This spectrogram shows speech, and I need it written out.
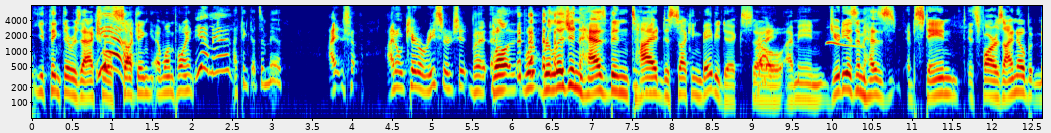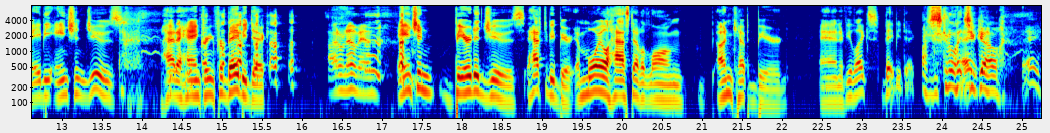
You think there was actual Yeah. sucking at one point? Yeah, man. I think that's a myth. I, I don't care to research it, but Well, religion has been tied to sucking baby dicks. So, Right. I mean, Judaism has abstained, as far as I know, but maybe ancient Jews had a hankering for baby dick. I don't know, man. Ancient bearded Jews have to be bearded. A mohel has to have a long, unkept beard. And if he likes baby dick, I'm just gonna let Hey. you go. hey,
